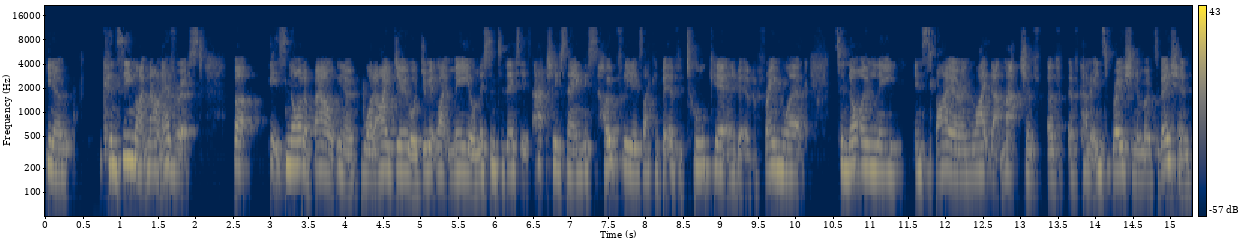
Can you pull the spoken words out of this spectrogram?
you know, can seem like Mount Everest, but it's not about you know what I do or do it like me or listen to this. It's actually saying this hopefully is like a bit of a toolkit and a bit of a framework to not only inspire and light that match of, of, of kind of inspiration and motivation,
